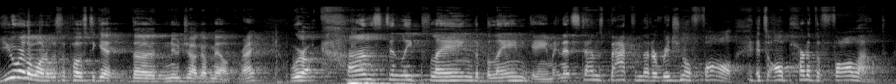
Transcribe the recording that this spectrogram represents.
You are the one who was supposed to get the new jug of milk, right? We're constantly playing the blame game, and it stems back from that original fall. It's all part of the fallout,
